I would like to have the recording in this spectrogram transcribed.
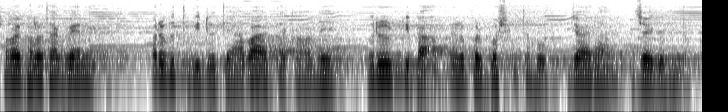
সবাই ভালো থাকবেন। পরবর্তী ভিডিওতে আবার দেখা হবে। গুরুর কৃপা আপনার উপর বর্ষিত হোক। জয় রাম, জয় গোবিন্দ।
